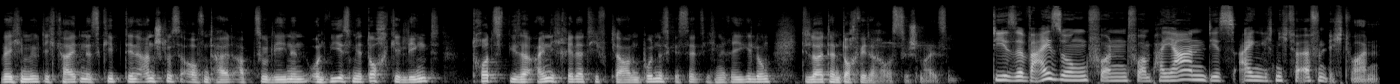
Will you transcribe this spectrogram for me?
welche Möglichkeiten es gibt, den Anschlussaufenthalt abzulehnen und wie es mir doch gelingt, trotz dieser eigentlich relativ klaren bundesgesetzlichen Regelung die Leute dann doch wieder rauszuschmeißen. Diese Weisung von vor ein paar Jahren, die ist eigentlich nicht veröffentlicht worden.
